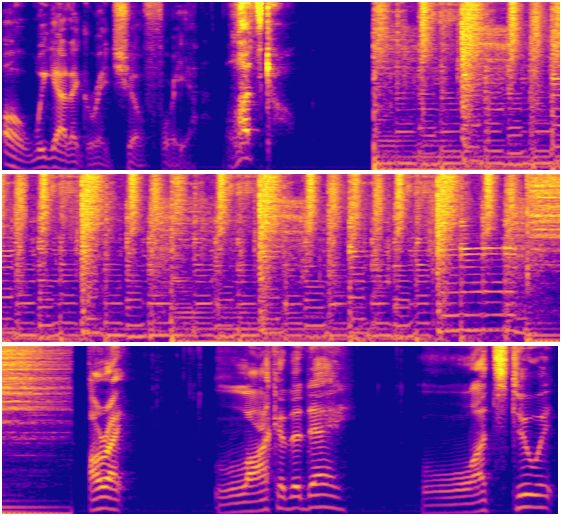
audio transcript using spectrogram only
Oh, we got a great show for you. Let's go. All right, lock of the day. Let's do it.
